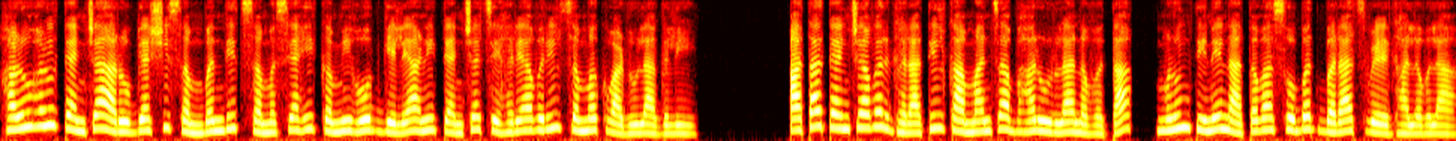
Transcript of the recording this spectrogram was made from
हळूहळू त्यांच्या आरोग्याशी संबंधित समस्याही कमी होत गेल्या आणि त्यांच्या चेहऱ्यावरील चमक वाढू लागली. आता त्यांच्यावर घरातील कामांचा भार उरला नव्हता म्हणून तिने नातवासोबत बराच वेळ घालवला.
